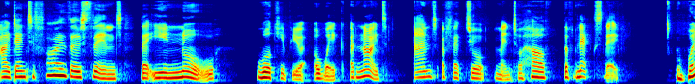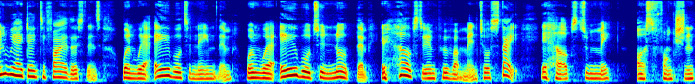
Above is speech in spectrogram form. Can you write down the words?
identify those things that you know will keep you awake at night and affect your mental health the next day. When we identify those things, when we're able to name them, when we're able to note them, it helps to improve our mental state. It helps to make us function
